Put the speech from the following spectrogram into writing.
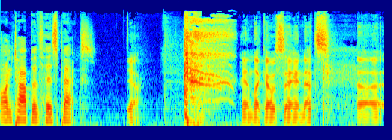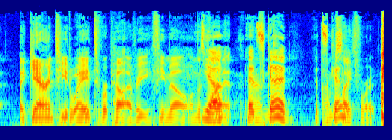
on top of his pecs. Yeah. and like I was saying, that's uh, a guaranteed way to repel every female on this yep, planet. It's good. It's I'm good. psyched for it.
